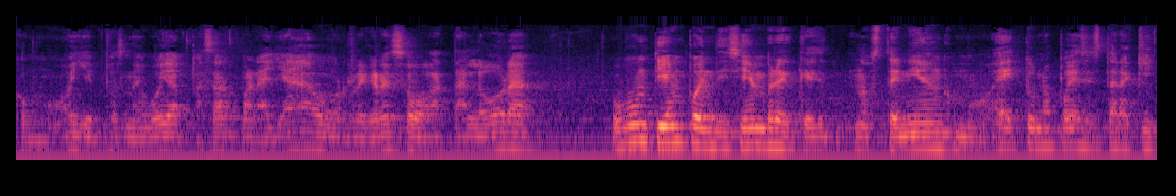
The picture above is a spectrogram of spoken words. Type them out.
como, oye, pues me voy a pasar para allá o regreso a tal hora. Hubo un tiempo en diciembre que nos tenían como, hey, tú no puedes estar aquí.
